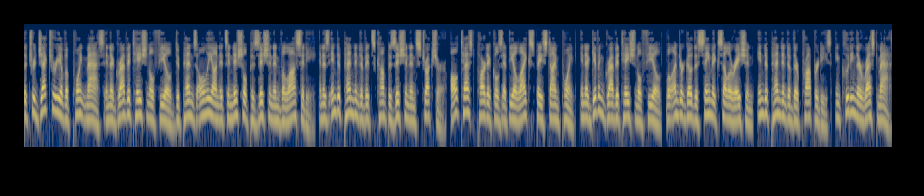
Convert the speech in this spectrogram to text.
the trajectory of a point mass in a gravitational field depends only on its initial position and velocity, and is independent of its composition and structure. All test particles at the alike spacetime point, in a given gravitational field, will undergo the same acceleration, independent of their properties, including their rest mass.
